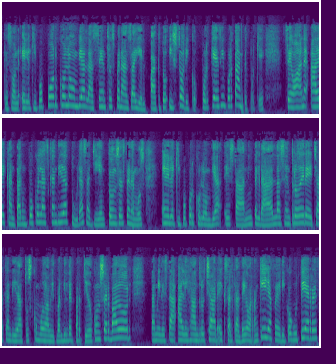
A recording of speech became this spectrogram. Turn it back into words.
que son el equipo por Colombia, la Centro Esperanza y el Pacto Histórico. ¿Por qué es importante? Porque se van a decantar un poco las candidaturas. Allí entonces tenemos en el equipo por Colombia están integradas la centro derecha, candidatos como David Barguil del Partido Conservador, también está Alejandro Char, exalcalde de Barranquilla, Federico Gutiérrez,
